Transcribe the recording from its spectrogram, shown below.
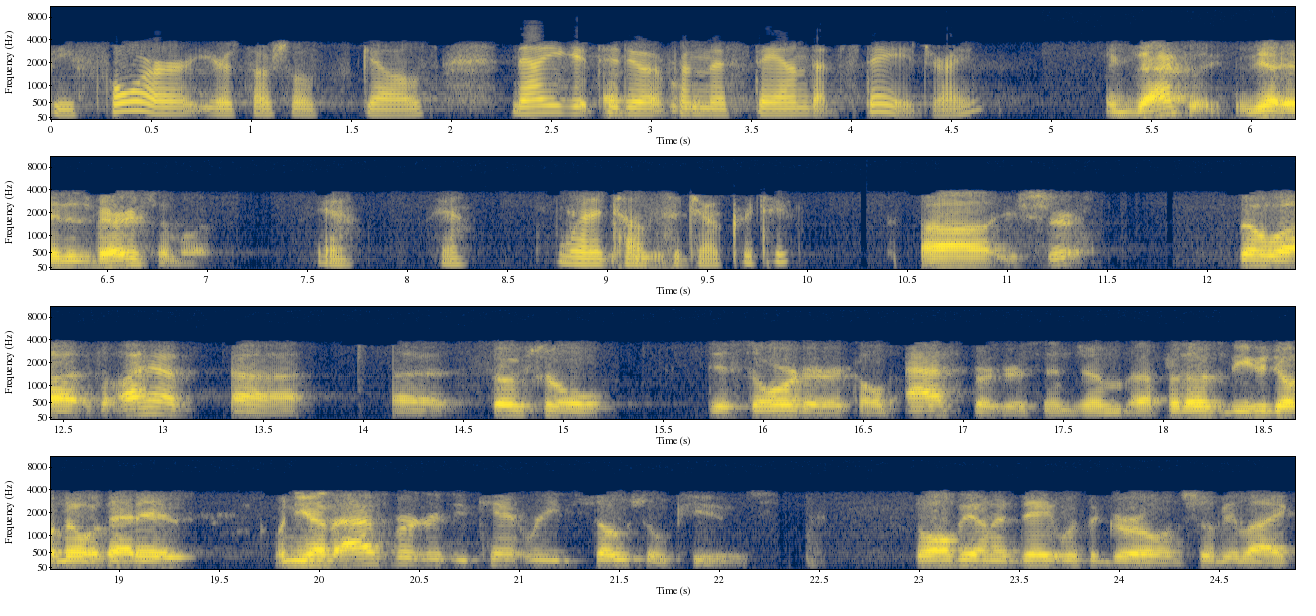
before your social skills. Now you get to do it from the stand up stage, right? exactly. Yeah, it is very similar. Yeah. Yeah. Want to tell us a joke or two? Uh, sure. So, uh, so I have uh, a social disorder called Asperger's syndrome. Uh, for those of you who don't know what that is, when you have Asperger's, you can't read social cues. So I'll be on a date with a girl, and she'll be like,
